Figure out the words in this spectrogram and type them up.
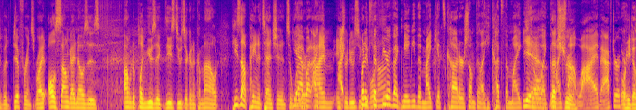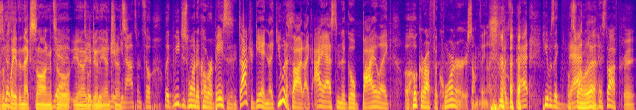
of a difference, right? All the sound guy knows is, I'm going to play music. These dudes are going to come out. He's not paying attention to Yeah, whether but I, I'm I- introducing. but it's the or fear not. of like maybe the mic gets cut or something. Like he cuts the mic, Yeah, so like the that's mic's true. not live after, Or he doesn't Because- play the next song until Yeah, you know until you're doing the make- make entrance. announcement. So like we just wanted to cover our bases. And Dr. Dan, like you would have thought, like I asked him to go buy like a hooker off the corner or something. Like he was that he was like that, wrong with like, that? pissed off. Right.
